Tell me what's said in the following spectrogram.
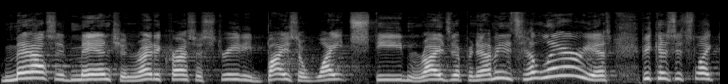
massive mansion right across the street. He buys a white steed and rides up and down. I mean, it's hilarious because it's like,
